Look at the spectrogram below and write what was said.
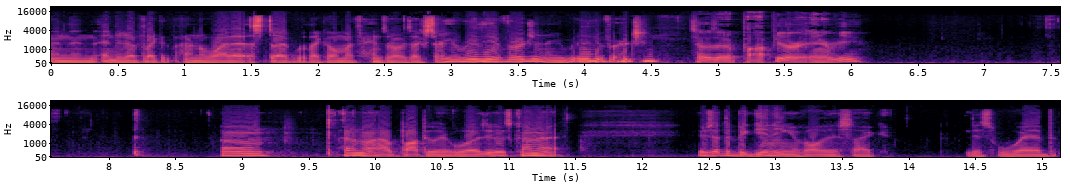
And then ended up like I don't know why that stuck, with like all my fans were always like, "So "Are you really a virgin? Are you really a virgin?" So is it a popular interview? Um, don't know how popular it was. It was kind of, it was at the beginning of all this like, this web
